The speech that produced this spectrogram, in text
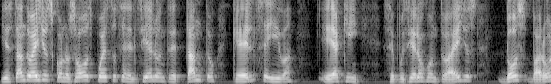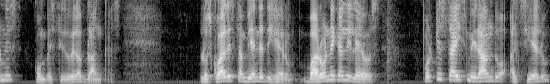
y estando ellos con los ojos puestos en el cielo entre tanto que él se iba, he aquí, se pusieron junto a ellos dos varones con vestiduras blancas los cuales también les dijeron, varones Galileos, ¿por qué estáis mirando al cielo?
